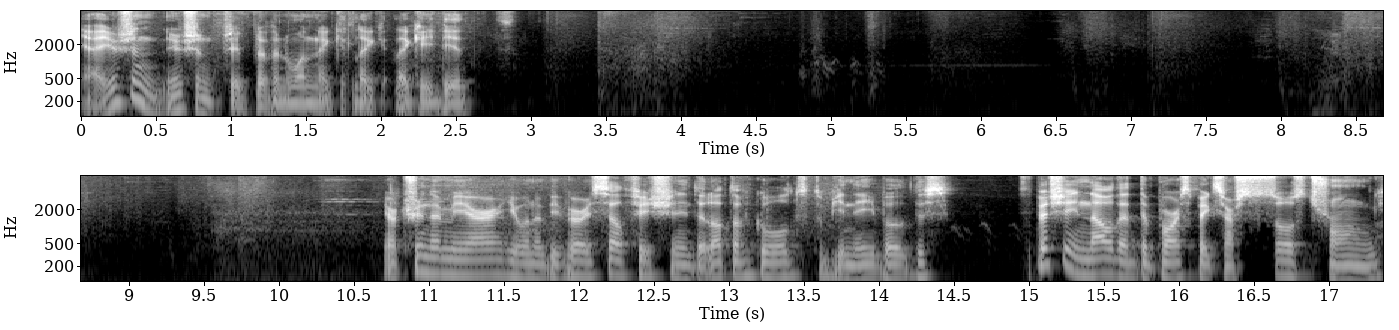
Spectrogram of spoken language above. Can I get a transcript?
Yeah, you shouldn't you shouldn't flip level one like like like I did. You're Tryndamere, you want to be very selfish, you need a lot of gold to be enabled. Especially now that the power specs are so strong.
